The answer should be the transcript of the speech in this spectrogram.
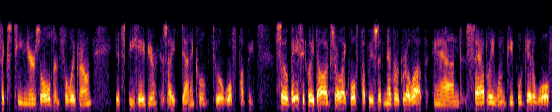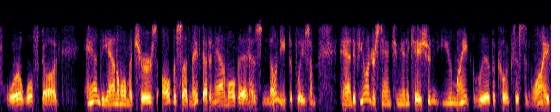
16 years old and fully grown, its behavior is identical to a wolf puppy. So basically, dogs are like wolf puppies that never grow up. And sadly, when people get a wolf or a wolf dog and the animal matures, all of a sudden they've got an animal that has no need to please them. And if you understand communication, you might live a coexistent life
